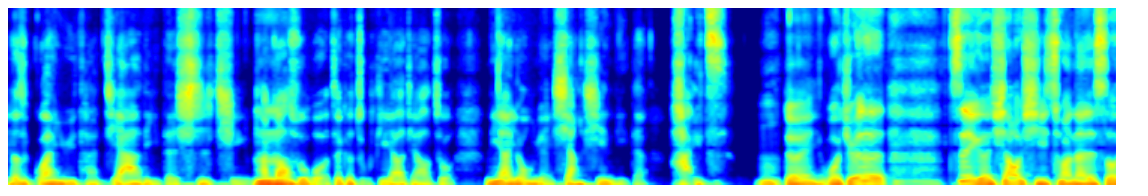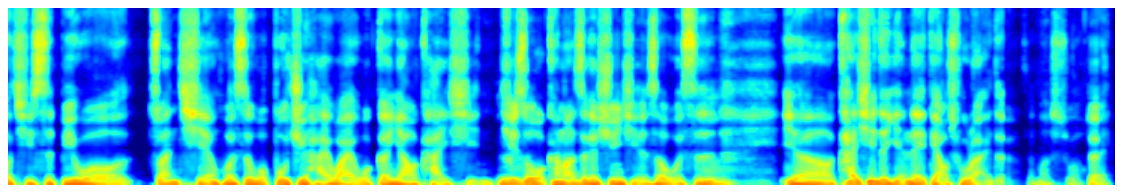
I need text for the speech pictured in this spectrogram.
也就是关于他家里的事情。他告诉我这个主题要叫做“你要永远相信你的孩子”。嗯，对，我觉得这个消息传来的时候，其实比我赚钱或是我布局海外，我更要开心。嗯、其实我看到这个讯息的时候，我是也开心的眼泪掉出来的。怎么说？对。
